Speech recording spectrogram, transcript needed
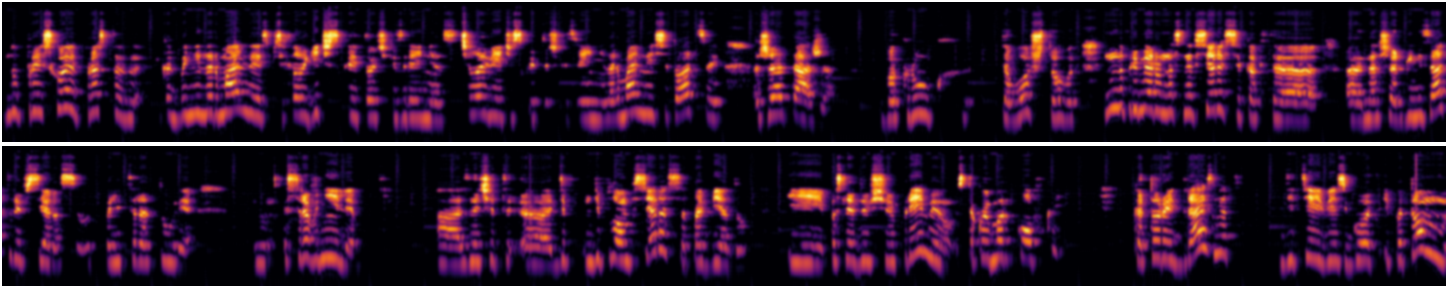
ну, происходит просто как бы ненормальные с психологической точки зрения, с человеческой точки зрения, нормальные ситуации ажиотажа вокруг того, что вот, ну, например, у нас на Всеросе как-то э, наши организаторы Всероса вот, по литературе сравнили, э, значит, э, дип диплом Всероса, победу и последующую премию с такой морковкой, которой дразнят детей весь год, и потом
